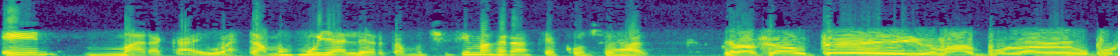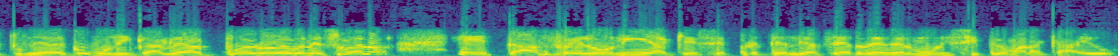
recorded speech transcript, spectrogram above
en Maracaibo. Estamos muy alerta. Muchísimas gracias, concejal. Gracias a usted y demás por la oportunidad de comunicarle al pueblo de Venezuela esta felonía que se pretende hacer desde el municipio de Maracaibo.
